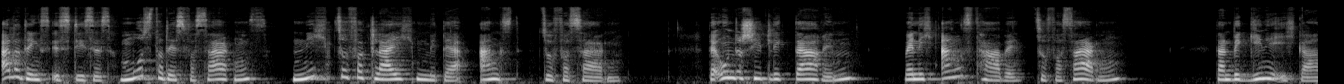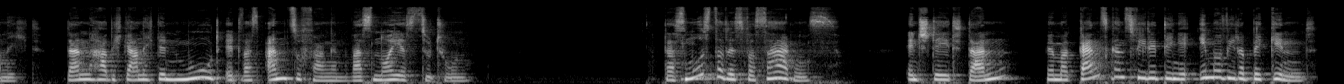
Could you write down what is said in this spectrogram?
Allerdings ist dieses Muster des Versagens nicht zu vergleichen mit der Angst zu versagen. Der Unterschied liegt darin, wenn ich Angst habe zu versagen, dann beginne ich gar nicht. Dann habe ich gar nicht den Mut, etwas anzufangen, was Neues zu tun. Das Muster des Versagens entsteht dann, wenn man ganz, ganz viele Dinge immer wieder beginnt,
